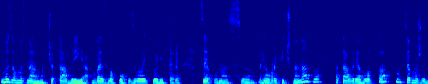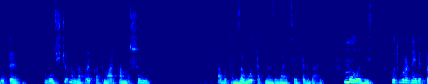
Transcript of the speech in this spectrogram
і ми з вами знаємо, що Таврія без лапок з великої літери це у нас е, географічна назва, а Таврія в лапках ну, це може бути будь-що, ну, наприклад, марка машини, або там завод так називається і так далі. Молодість. Утворений від,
